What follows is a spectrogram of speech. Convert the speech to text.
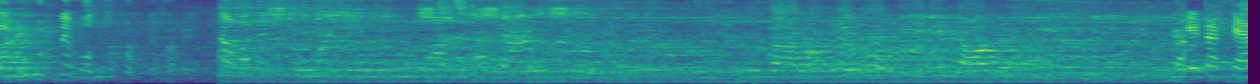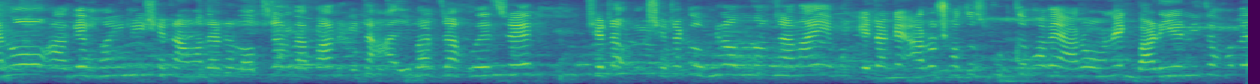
এই মুহূর্তে বন্ধ করতে হবে। এটা কেন আগে হয়নি সেটা আমাদের একটা লজ্জার ব্যাপার। এটা এবার যা হয়েছে সেটা, সেটাকে অভিনন্দন জানাই এবং এটাকে আরও স্বতঃস্ফূর্তভাবে আরও অনেক বাড়িয়ে নিতে হবে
